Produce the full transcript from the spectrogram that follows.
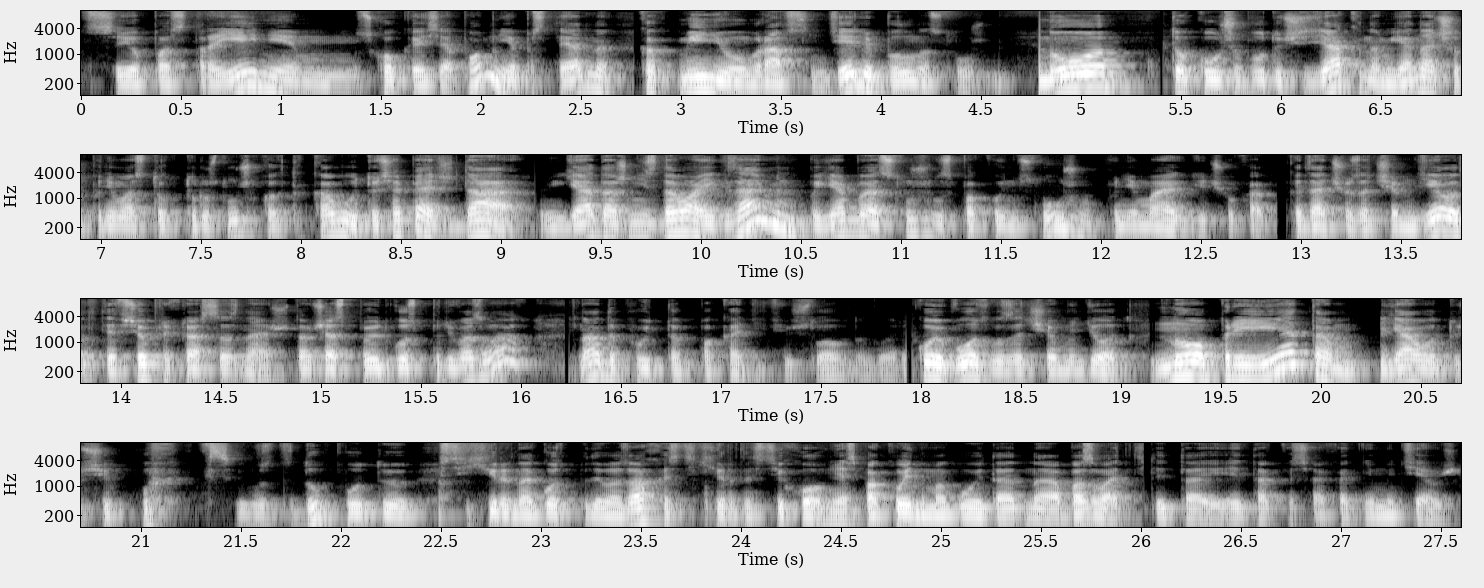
С ее построением, сколько я себя помню, я постоянно как минимум раз в неделю был на службе. Но только уже будучи диаконом, я начал понимать структуру службы как таковую. То есть, опять же, да, я даже не сдавая экзамен, я бы отслужил спокойно службу, понимая, где что, как, когда что, зачем делать, ты все прекрасно знаешь. Что там сейчас поет Господи возвах, надо будет там покадить, условно говоря. Какой возглас зачем идет. Но при этом я вот усеку к своему стыду путаю стихиры на Господи возвах, а стихиры на стихом. Я спокойно могу это одно обозвать это и так и сяк одним и тем же.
